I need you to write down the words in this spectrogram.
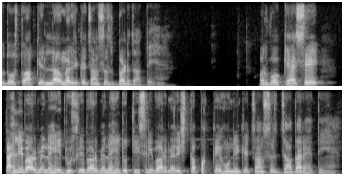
तो दोस्तों, आपके लव मैरिज के चांसेस बढ़ जाते हैं। और वो कैसे? पहली बार में नहीं, दूसरी बार में नहीं तो तीसरी बार में रिश्ता पक्के होने के चांसेस ज़्यादा रहते हैं।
